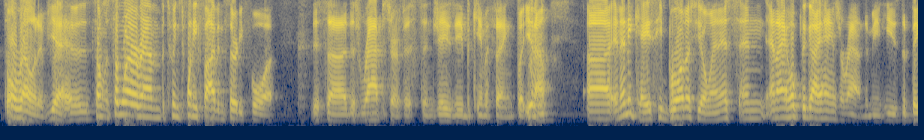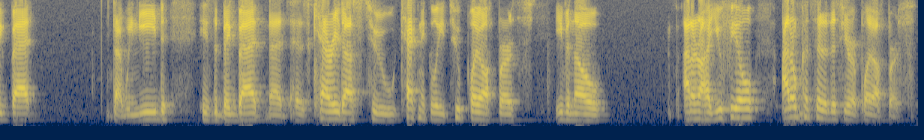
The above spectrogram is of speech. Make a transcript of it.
It's all relative. Yeah, some, somewhere around between twenty five and thirty four. This uh, this rap surfaced and Jay Z became a thing. But you know, uh, in any case, he brought us Yoenis, and and I hope the guy hangs around. I mean, he's the big bat that we need. He's the big bat that has carried us to technically two playoff berths, even though I don't know how you feel. I don't consider this year a playoff berth.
